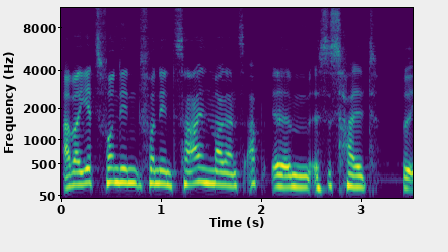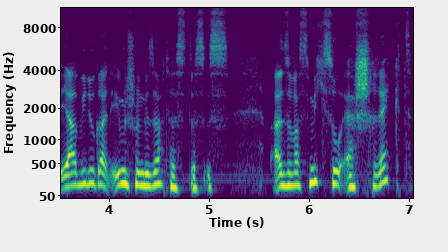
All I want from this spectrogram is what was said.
Aber jetzt von den, von den Zahlen mal ganz ab, ähm, es ist halt, ja, wie du gerade eben schon gesagt hast, das ist, also was mich so erschreckt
